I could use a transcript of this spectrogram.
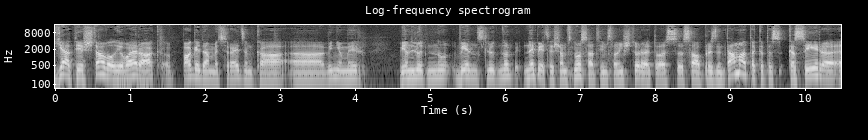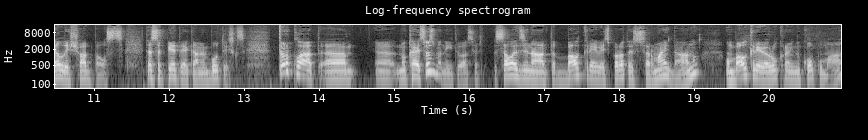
jā, tieši tā vēl jau vairāk. Pagaidām mēs redzam, ka uh, viņam ir vien ļoti, nu, viens ļoti nepieciešams nosacījums, lai viņš turētos savā prezidenta amatā, ka tas, kas ir Elišu atbalsts. Tas ir pietiekami būtisks. Turklāt, uh, nu, kā es uzmanītos, ir salīdzināt Baltkrievijas protestus ar Maidānu un Baltkrieviju ar Ukrainu kopumā.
